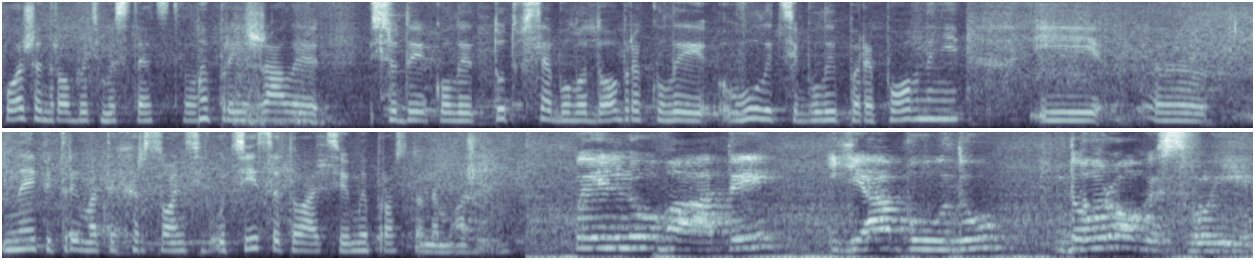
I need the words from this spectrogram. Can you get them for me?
кожен робить мистецтво. Ми приїжджали сюди, коли тут все було добре, коли вулиці були переповнені, і е, не підтримати херсонців у цій ситуації ми просто не можемо. Пильнувати я буду дороги свої.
